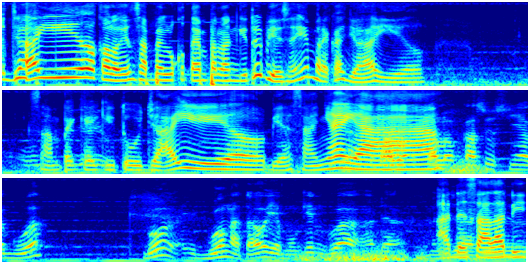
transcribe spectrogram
jahil. Kalau yang sampai lu ketempelan gitu biasanya mereka jahil. Sampai kayak gitu jahil biasanya ya. Kalau kalau kasusnya gua gua gua nggak tahu ya mungkin gua ada Ada salah di-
